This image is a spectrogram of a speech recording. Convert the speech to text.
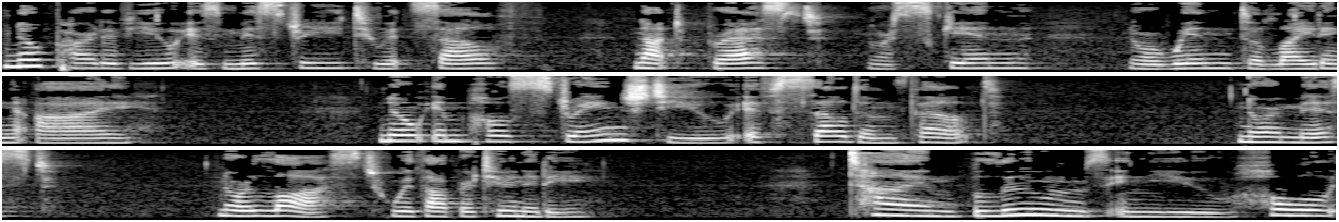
No part of you is mystery to itself, not breast, nor skin, nor wind delighting eye. No impulse strange to you if seldom felt, nor missed, nor lost with opportunity. Time blooms in you, whole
